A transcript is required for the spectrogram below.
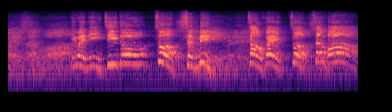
会生活，因为你以基督做生命，照会做生活。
